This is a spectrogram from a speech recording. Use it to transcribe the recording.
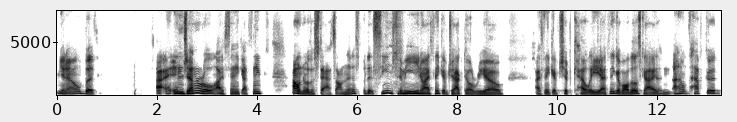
you know, but I, in general, I think I think I don't know the stats on this, but it seems to me, you know, I think of Jack Del Rio, I think of Chip Kelly, I think of all those guys, and I don't have good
